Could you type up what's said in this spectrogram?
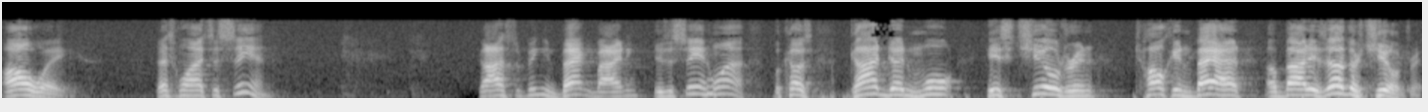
Always. That's why it's a sin. Gossiping and backbiting is a sin. Why? Because God doesn't want his children talking bad about his other children.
